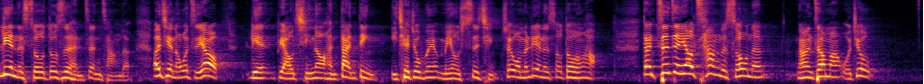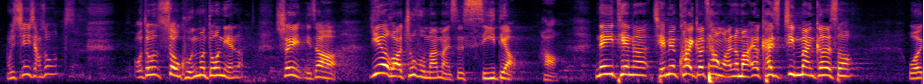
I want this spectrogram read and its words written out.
练的时候都是很正常的，而且呢，我只要脸表情哦很淡定，一切就没有没有事情，所以我们练的时候都很好，但真正要唱的时候呢，然后你知道吗？我就我心里想说，我都受苦那么多年了，所以你知道。耶和华祝福满满是 C 调，好，那一天呢，前面快歌唱完了吗？要开始进慢歌的时候，我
